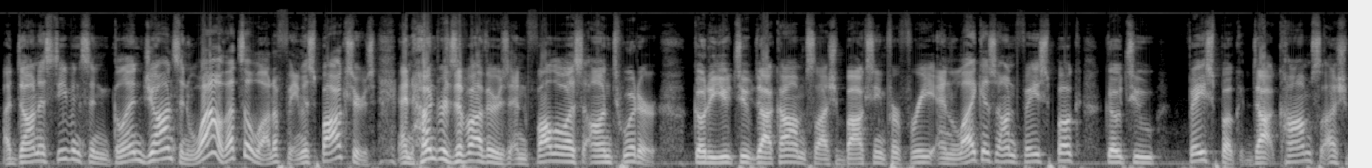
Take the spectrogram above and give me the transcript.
Adonis Stevenson, Glenn Johnson. Wow, that's a lot of famous boxers. And hundreds of others. And follow us on Twitter. Go to youtube.com slash boxing for free and like us on Facebook. Go to facebook.com slash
